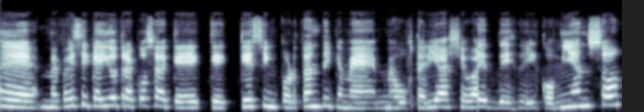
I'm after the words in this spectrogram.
eh, me parece que hay otra cosa que, es importante y que me, me gustaría llevar desde el comienzo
